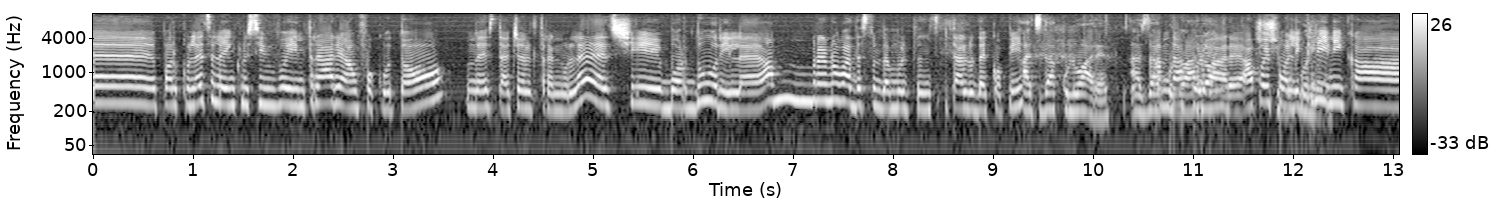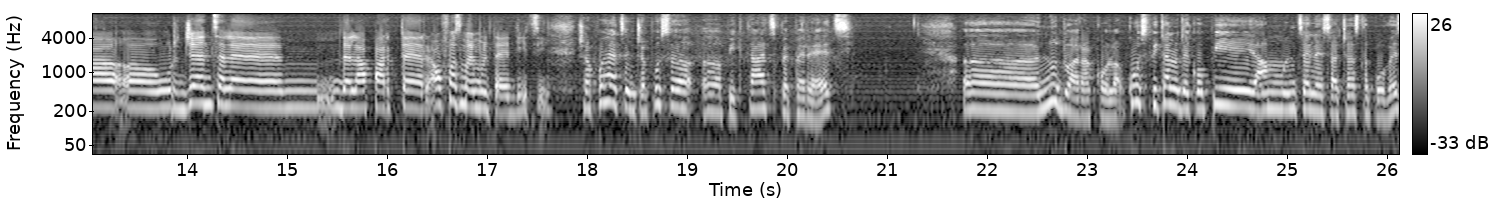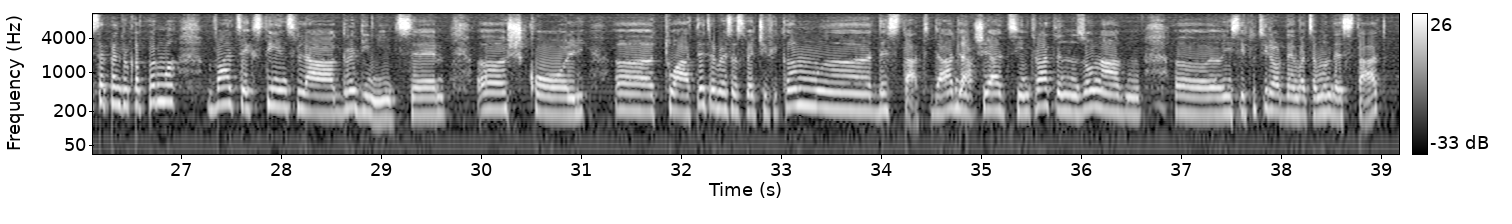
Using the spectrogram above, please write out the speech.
parculețele, inclusiv intrarea am făcut-o, unde este acel trenuleț și bordurile. Am renovat destul de mult în spitalul de copii. Ați dat culoare. Ați dat am culoare dat culoare. Apoi policlinica, uh, urgențele de la parter. Au fost mai multe ediții. Și apoi ați început să uh, pictați pe pereți Uh, nu doar acolo. Cu Spitalul de Copii am înțeles această poveste pentru că, pe urmă, v-ați extins la grădinițe, uh, școli, uh, toate, trebuie să specificăm, de stat. Da? da. Deci ați intrat în zona instituțiilor de învățământ de stat Uh,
